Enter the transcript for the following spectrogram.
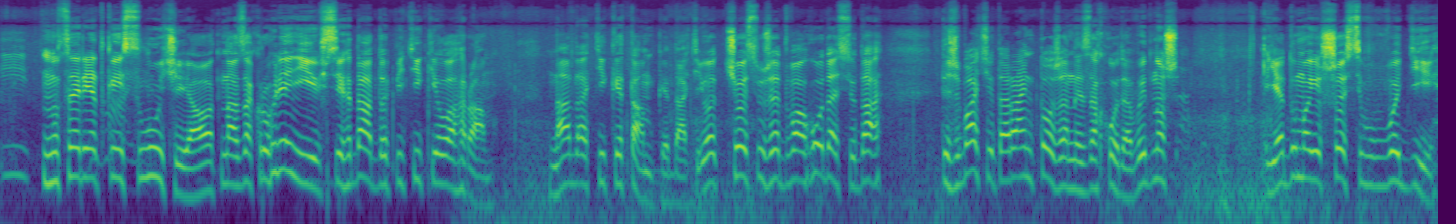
і Ну, це рідкий случай, а от на закругленні завжди до 5 кілограм. Надо тільки там кидати. І от щось уже два роки сюди. Ти ж бачиш, тарань теж не заходить. Видно, що я думаю, щось в воді.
